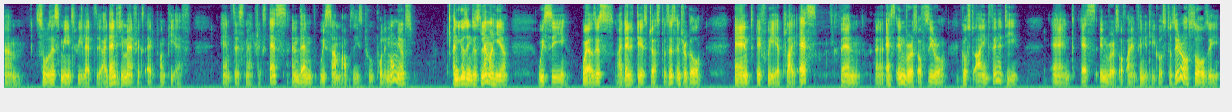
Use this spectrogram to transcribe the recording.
Um, so this means we let the identity matrix act on PF and this matrix S, and then we sum up these two polynomials. And using this lemma here, we see, well, this identity is just this integral, and if we apply S, then uh, S inverse of 0 goes to I infinity, and S inverse of I infinity goes to 0, so the,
